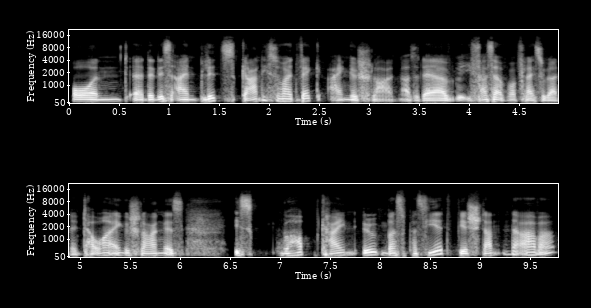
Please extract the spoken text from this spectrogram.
Und äh, dann ist ein Blitz gar nicht so weit weg eingeschlagen. Also der, ich weiß ja, ob er vielleicht sogar in den Tower eingeschlagen ist, ist überhaupt kein irgendwas passiert. Wir standen da aber,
